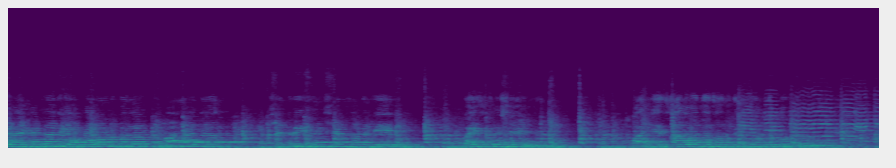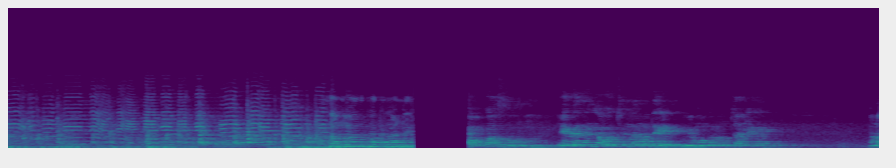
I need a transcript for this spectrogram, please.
అలాగే మానవత క్షత్రియ సంక్షేమ సమితి వైస్ ప్రెసిడెంట్. వారికి స్వాగత సన్మాన పత్రాన్ని అవకాశం ఏ విధంగా వచ్చిందన్నది మీ ముందు ఉంచాలి. మన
